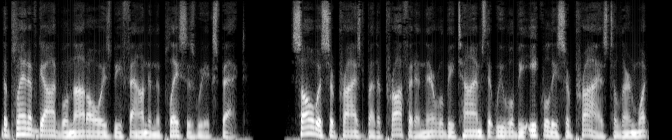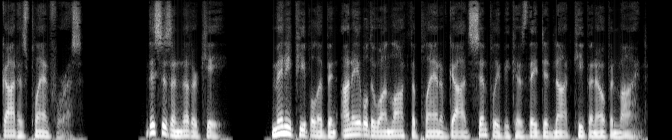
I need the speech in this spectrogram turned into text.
The plan of God will not always be found in the places we expect. Saul was surprised by the prophet, and there will be times that we will be equally surprised to learn what God has planned for us. This is another key. Many people have been unable to unlock the plan of God simply because they did not keep an open mind.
